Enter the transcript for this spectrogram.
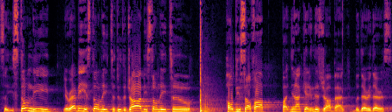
So you still need your Rebbe, you still need to do the job, you still need to hold yourself up, but you're not getting this job back, the deri deris.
